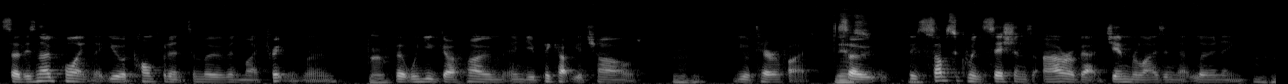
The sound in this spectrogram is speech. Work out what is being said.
So there's no point that you are confident to move in my treatment room. No. But when you go home and you pick up your child, mm-hmm. you're terrified. Yes. So the subsequent sessions are about generalizing that learning. Mm-hmm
